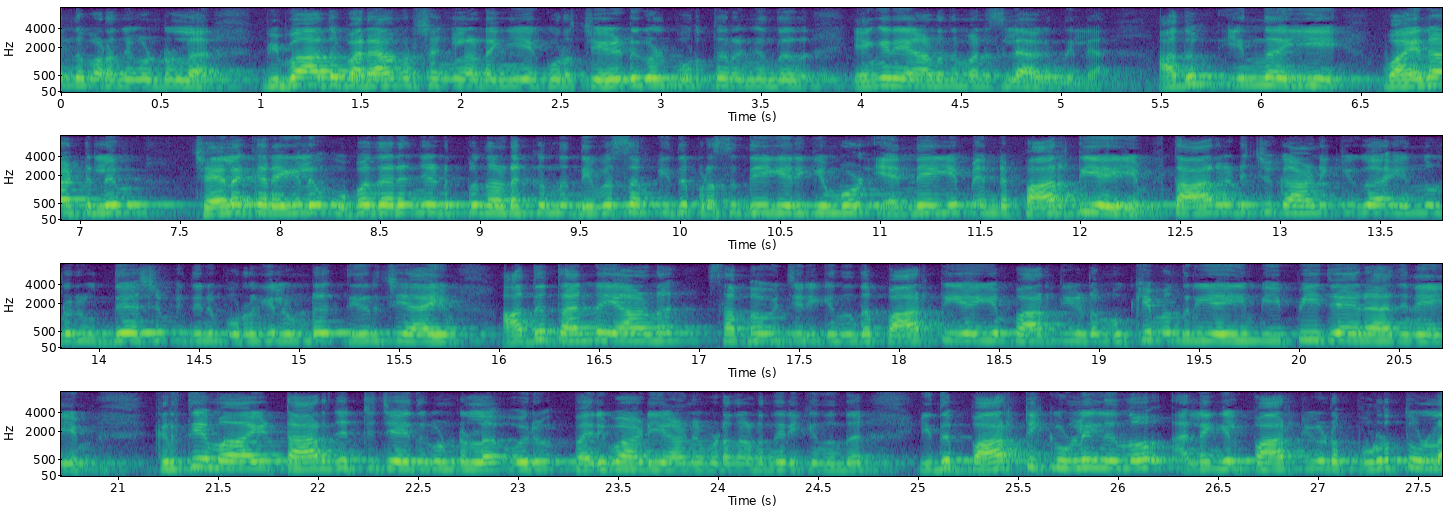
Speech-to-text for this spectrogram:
എന്ന് പറഞ്ഞുകൊണ്ടുള്ള വിവാദ പരാമർശങ്ങൾ അടങ്ങിയ കുറച്ച് ഏടുകൾ പുറത്തിറങ്ങുന്നത് എങ്ങനെയാണെന്ന് മനസ്സിലാകുന്നില്ല. അതും ഇന്ന് ഈ വയനാട്ടിലും ചേലക്കരയിലും ഉപതെരഞ്ഞെടുപ്പ് നടക്കുന്ന ദിവസം ഇത് പ്രസിദ്ധീകരിക്കുമ്പോൾ എന്നെയും എന്റെ പാർട്ടിയെയും താറടിച്ചു കാണിക്കുക എന്നുള്ളൊരു ഉദ്ദേശം ഇതിന് പുറകിലുണ്ട്. തീർച്ചയായും അത് തന്നെയാണ് സംഭവിച്ചിരിക്കുന്നത്. പാർട്ടിയെയും പാർട്ടിയുടെ മുഖ്യമന്ത്രിയെയും ഇ പി ജയരാജനെയും കൃത്യമായി ടാർഗറ്റ് ചെയ്തുകൊണ്ടുള്ള ഒരു പരിപാടിയാണ് ഇവിടെ നടന്നിരിക്കുന്നത്. ഇത് പാർട്ടിക്കുള്ളിൽ നിന്നോ അല്ലെങ്കിൽ പാർട്ടിയുടെ പുറത്തുള്ള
